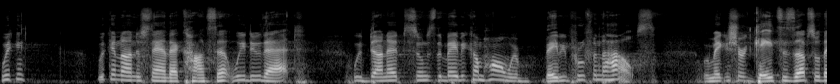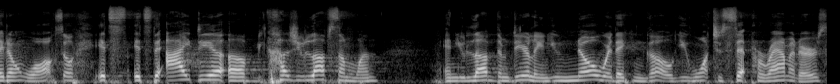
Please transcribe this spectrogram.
We can, we can understand that concept. We do that. We've done it as soon as the baby come home. We're baby proof in the house. We're making sure gates is up so they don't walk. So it's, it's the idea of because you love someone and you love them dearly and you know where they can go, you want to set parameters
